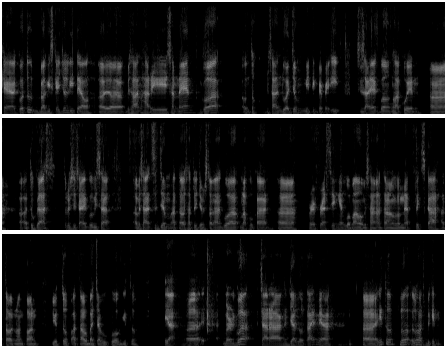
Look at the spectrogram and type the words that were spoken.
kayak gue tuh bagi schedule detail. Uh, misalkan hari Senin gue untuk misalnya dua jam meeting PPI sisanya gue ngelakuin uh, uh, tugas terus sisanya gue bisa uh, misalnya sejam atau satu jam setengah gue melakukan uh, refreshing yang gue mau. Misalnya antara nonton Netflix kah atau nonton YouTube atau baca buku gitu. Ya uh, menurut gue cara ngejuggle time ya uh, itu. Lu lu harus bikin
